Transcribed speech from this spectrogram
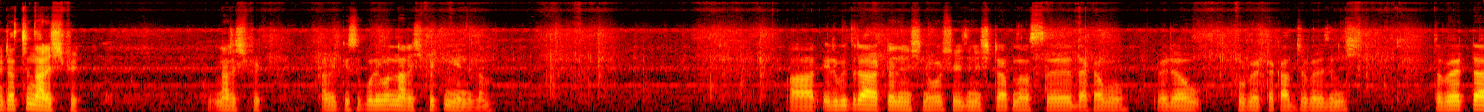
এটা হচ্ছে নারিশ ফিট। নারিশ ফিট। আমি কিছু পরিমাণ নারিশ ফিট নিয়ে নিলাম। আর এর ভিতরে আর একটা জিনিস নেব, সেই জিনিসটা আপনার হচ্ছে দেখাবো। এটাও খুবই একটা কার্যকরী জিনিস। তবে একটা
